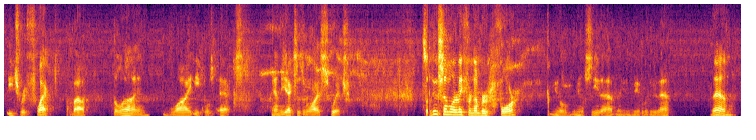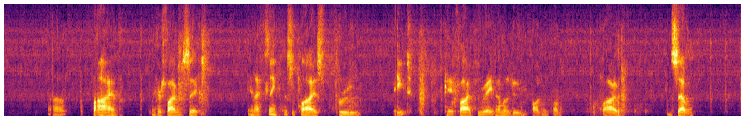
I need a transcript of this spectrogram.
each reflect about the line y equals x, and the x's and y's switch. So do similarly for number 4 you'll you'll see that you'll be able to do that. Then uh, five, here's five and six, and I think this applies through eight. Okay, five through eight. I'm going to do five and seven.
